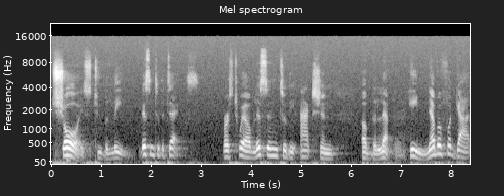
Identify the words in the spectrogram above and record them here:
choice to believe. Listen to the text. Verse 12 listen to the action of the leper. He never forgot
